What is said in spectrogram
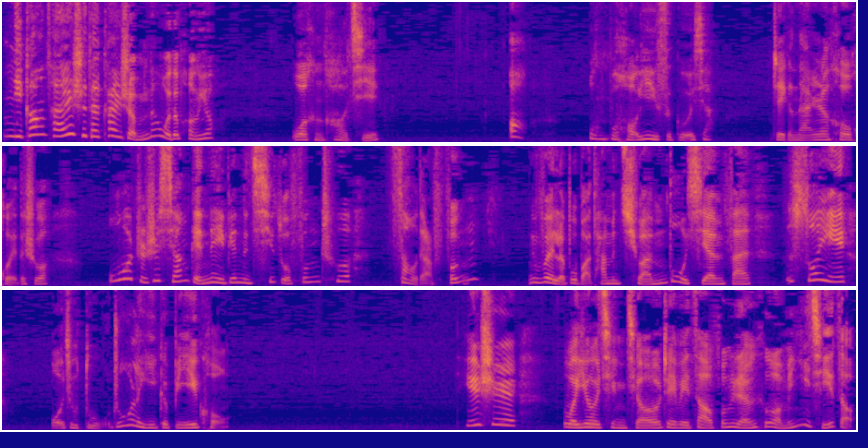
你刚才是在干什么呢，我的朋友？我很好奇。哦，我，不好意思，阁下。这个男人后悔地说：“我只是想给那边的七座风车造点风，为了不把它们全部掀翻，所以我就堵住了一个鼻孔。”于是，我又请求这位造风人和我们一起走。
